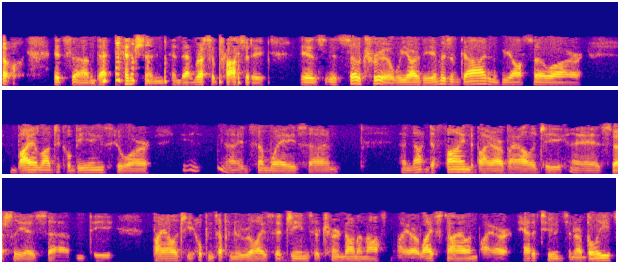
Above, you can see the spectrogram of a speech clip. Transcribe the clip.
so it's um, that tension and that reciprocity is is so true. We are the image of God, and we also are biological beings who are, uh, in some ways, um, not defined by our biology, especially as uh, the biology opens up and we realize that genes are turned on and off by our lifestyle and by our attitudes and our beliefs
